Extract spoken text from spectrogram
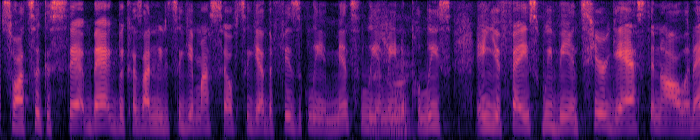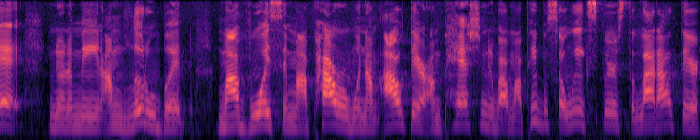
So I took a step back because I needed to get myself together physically and mentally. I mean, right. the police in your face, we being tear gassed and all of that. You know what I mean? I'm little, but my voice and my power when I'm out there, I'm passionate about my people. So we experienced a lot out there.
